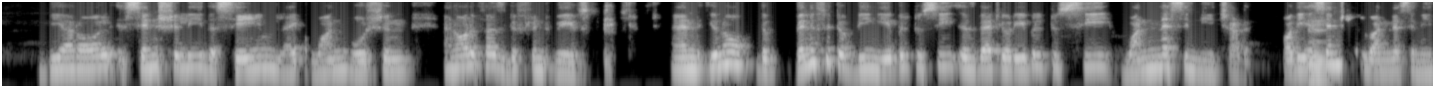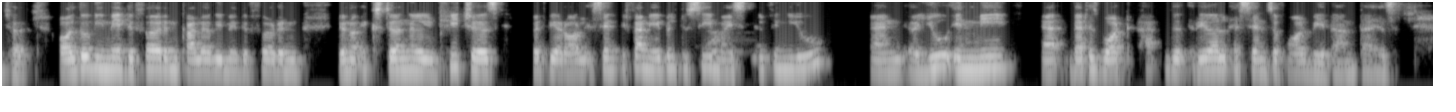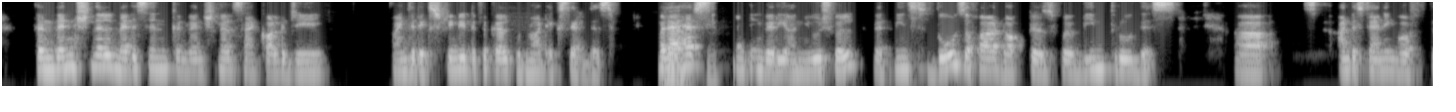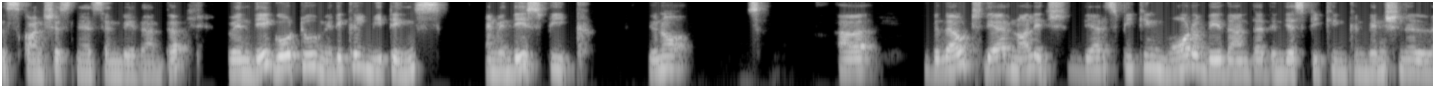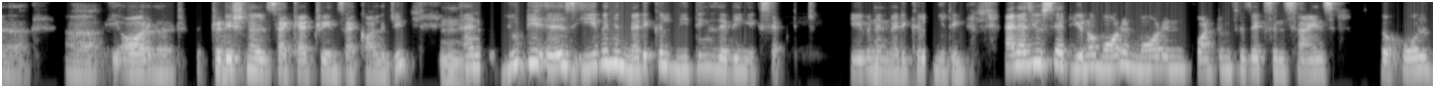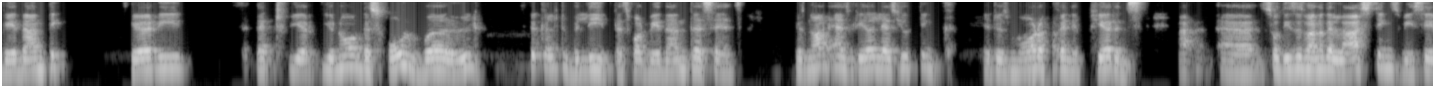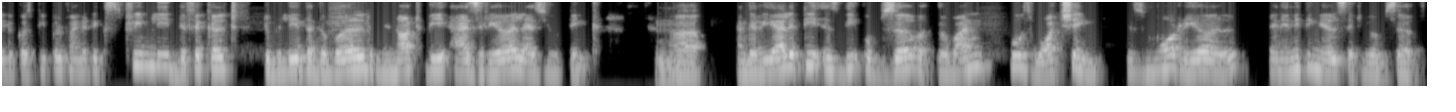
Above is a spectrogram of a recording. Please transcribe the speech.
we are all essentially the same, like one ocean, and all of us different waves. And you know, the benefit of being able to see is that you're able to see oneness in each other or the mm. essential oneness in each other. Although we may differ in color, we may differ in you know external features, but we are all if I'm able to see myself in you and uh, you in me, uh, that is what uh, the real essence of all Vedanta is. Conventional medicine, conventional psychology finds it extremely difficult, would not accept this. But yeah. I have seen something very unusual. That means those of our doctors who have been through this uh, understanding of this consciousness and Vedanta, when they go to medical meetings and when they speak, you know, uh, without their knowledge, they are speaking more of Vedanta than they're speaking conventional uh, uh, or uh, traditional psychiatry and psychology. Mm. And beauty is even in medical meetings, they're being accepted, even mm. in medical meeting. And as you said, you know, more and more in quantum physics and science, the whole Vedantic theory that we are, you know, this whole world, difficult to believe. That's what Vedanta says, is not as real as you think. It is more of an appearance. Uh, uh, so this is one of the last things we say because people find it extremely difficult to believe that the world may not be as real as you think. Mm. Uh, and the reality is the observer, the one who's watching, is more real than anything else that you observe.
